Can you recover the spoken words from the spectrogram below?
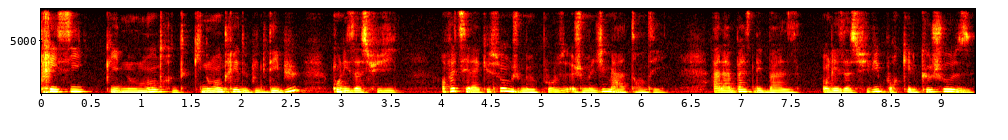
précis qu'ils nous, montrent, qui nous montraient depuis le début qu'on les a suivis. En fait c'est la question que je me pose. Je me dis mais attendez, à la base des bases on les a suivis pour quelque chose.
